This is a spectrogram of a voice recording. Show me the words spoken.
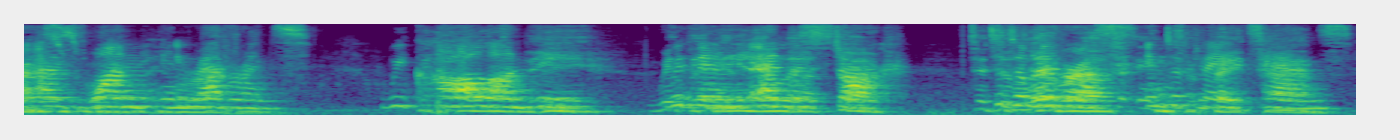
as one in reverence, we call on thee within the endless dark to deliver us into fate's hands.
